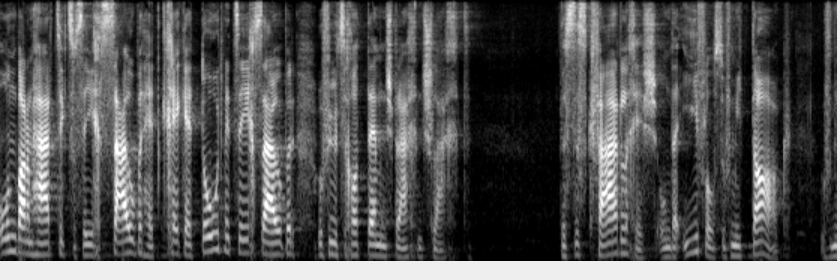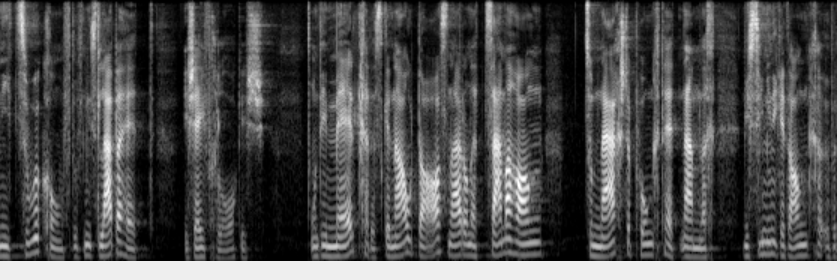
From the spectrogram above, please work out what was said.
unbarmherzig zu sich selber, hat keine Geduld mit sich selber und fühlt sich auch dementsprechend schlecht. Dass das gefährlich ist und einen Einfluss auf meinen Tag, auf meine Zukunft, auf mein Leben hat, ist einfach logisch. Und ich merke, dass genau das dann einen Zusammenhang zum nächsten Punkt hat, nämlich, wie sind meine Gedanken über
